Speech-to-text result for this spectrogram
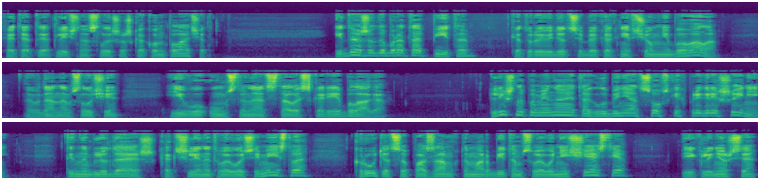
хотя ты отлично слышишь, как он плачет. И даже доброта Пита, который ведет себя как ни в чем не бывало, в данном случае его умственная отсталость скорее благо, лишь напоминает о глубине отцовских прегрешений. Ты наблюдаешь, как члены твоего семейства крутятся по замкнутым орбитам своего несчастья, и клянешься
